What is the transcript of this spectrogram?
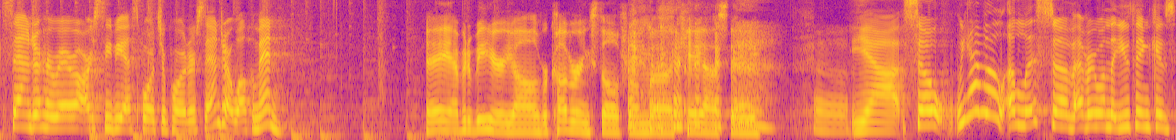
Sandra Herrera, our CBS sports reporter. Sandra, welcome in. Hey, happy to be here, y'all. Recovering still from uh, chaos day. Yeah, so we have a, a list of everyone that you think is,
